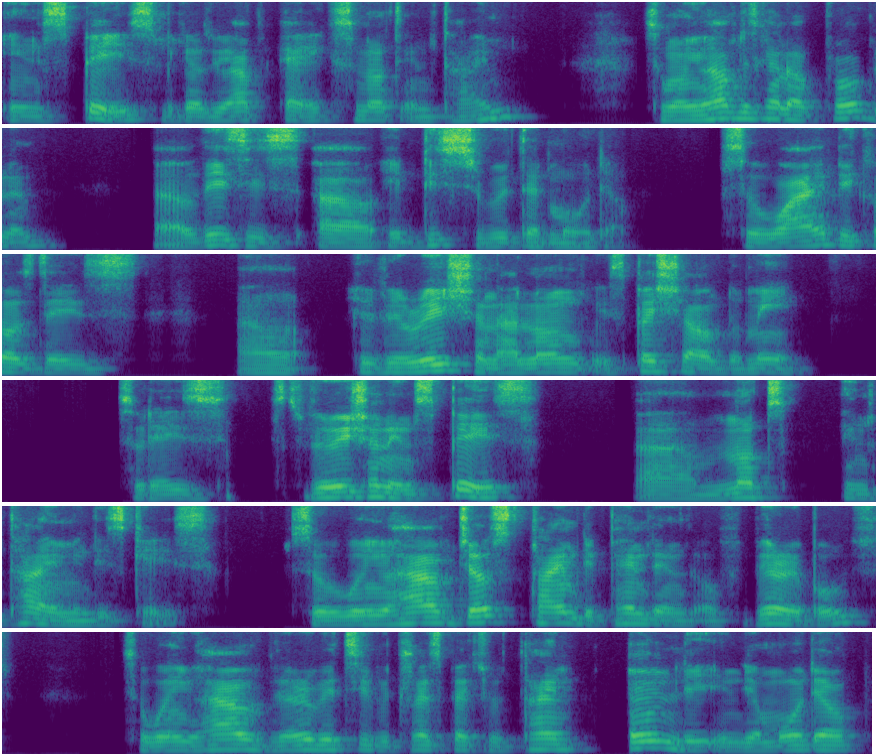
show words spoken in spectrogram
in space because we have x, not in time. So when you have this kind of problem, uh, this is uh, a distributed model. So why? Because there is uh, a variation along a spatial domain. So there is variation in space, um, not in time in this case. So when you have just time dependence of variables, so when you have derivative with respect to time only in your model,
